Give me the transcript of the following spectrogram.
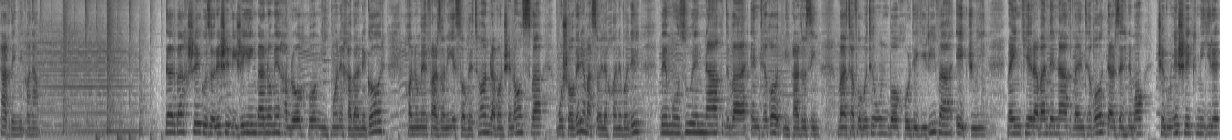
تقدیم می کنم در بخش گزارش ویژه این برنامه همراه با میهمان خبرنگار خانم فرزانه ثابتان روانشناس و مشاور مسائل خانواده به موضوع نقد و انتقاد می‌پردازیم و تفاوت اون با خردگیری و عیبجویی و اینکه روند نقد و انتقاد در ذهن ما چگونه شکل می‌گیره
